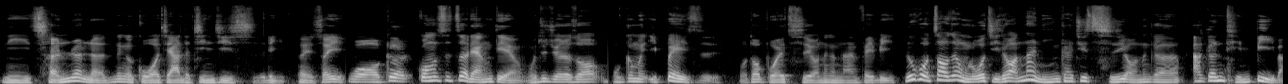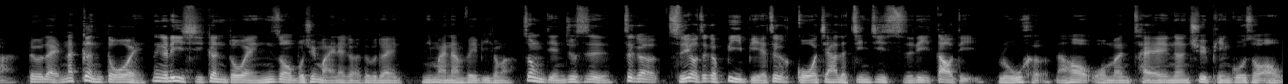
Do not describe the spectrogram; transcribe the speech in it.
你承认了那个国家的经济实力，对，所以我个光是这两点，我就觉得说，我根本一辈子。我都不会持有那个南非币。如果照这种逻辑的话，那你应该去持有那个阿根廷币吧，对不对？那更多诶，那个利息更多诶，你怎么不去买那个，对不对？你买南非币干嘛？重点就是这个持有这个币别，这个国家的经济实力到底如何，然后我们才能去评估说，哦，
